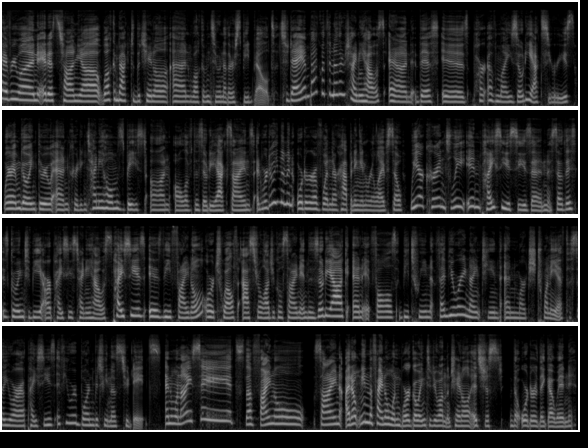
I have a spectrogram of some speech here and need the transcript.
Hey everyone, it is Tanya. Welcome back to the channel and welcome to another speed build. Today I'm back with another tiny house and this is part of my zodiac series where I'm going through and creating tiny homes based on all of the zodiac signs and we're doing them in order of when they're happening in real life. So we are currently in Pisces season. So this is going to be our Pisces tiny house. Pisces is the final or 12th astrological sign in the zodiac and it falls between February 19th and March 20th. So you are a Pisces if you you were born between those two dates. And when I say it's the final sign, I don't mean the final one we're going to do on the channel. It's just the order they go in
